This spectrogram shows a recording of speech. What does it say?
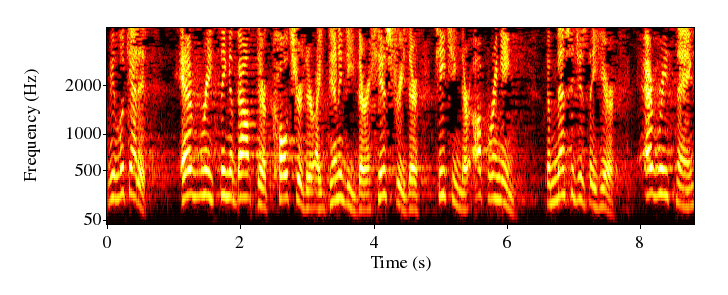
I mean, look at it. Everything about their culture, their identity, their history, their teaching, their upbringing, the messages they hear, everything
